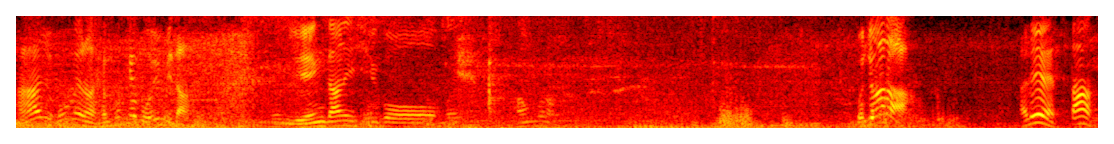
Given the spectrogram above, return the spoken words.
아주 보면은 행복해 보입니다. 여행 다니시고 뭐 아무거나 먼저 가라. 아니 땅.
